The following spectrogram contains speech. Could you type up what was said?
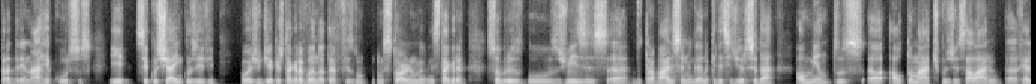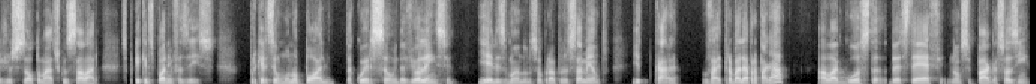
para drenar recursos e se custear. Inclusive, Hoje, o dia que a gente está gravando, até fiz um, um, story no meu Instagram sobre os, os juízes uh, do trabalho, se não me engano, que decidiram se dar aumentos uh, automáticos de salário, uh, reajustes automáticos de salário. Por que, que eles podem fazer isso? Porque eles têm um monopólio da coerção e da violência e eles mandam no seu próprio orçamento e, cara, vai trabalhar para pagar. A lagosta do STF não se paga sozinha.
